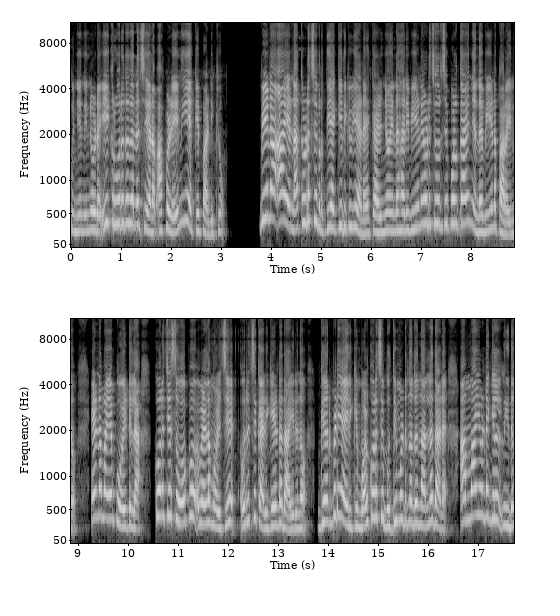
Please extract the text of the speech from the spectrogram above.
കുഞ്ഞ് നിന്നോട് ഈ ക്രൂരത തന്നെ ചെയ്യണം. അപ്പോഴേ നീയൊക്കെ പഠിക്കൂ. വീണ ആ എണ്ണ തുടച്ച് വൃത്തിയാക്കിയിരിക്കുകയാണ്. കഴിഞ്ഞോ എന്ന് ഹരി വീണയോട് ചോദിച്ചപ്പോൾ കഴിഞ്ഞെന്ന് വീണ പറയുന്നു. എണ്ണമയം പോയിട്ടില്ല. കുറച്ച് സോപ്പ് വെള്ളമൊഴിച്ച് ഉരച്ച് കഴുകേണ്ടതായിരുന്നു. ഗർഭിണിയായിരിക്കുമ്പോൾ കുറച്ച് ബുദ്ധിമുട്ടുന്നത് നല്ലതാണ്. അമ്മായി ഉണ്ടെങ്കിൽ ഇത്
